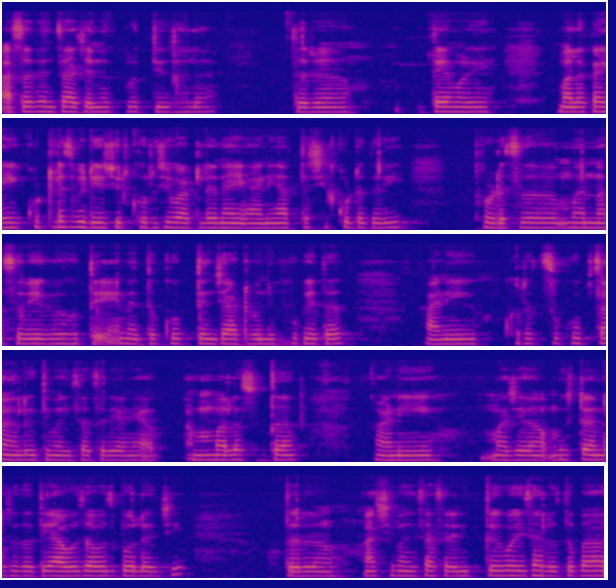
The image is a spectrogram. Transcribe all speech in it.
असा त्यांचा अचानक मृत्यू झाला. तर त्यामुळे मला काही कुठलंच व्हिडिओ शूट करूशी वाटलं नाही आणि आत्ताशी कुठंतरी थोडंसं मन असं वेगळं होते नाही तर खूप त्यांच्या आठवणी खूप येतात. आणि खरंच खूप चांगली होती माझी सासरी आणि आम्हालासुद्धा मलासुद्धा आणि माझ्या मिस्टरांनासुद्धा ती आवाज आवाज बोलायची. तर अशी माझ्या सासऱ्याने इतकं वय झालं होतं बा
